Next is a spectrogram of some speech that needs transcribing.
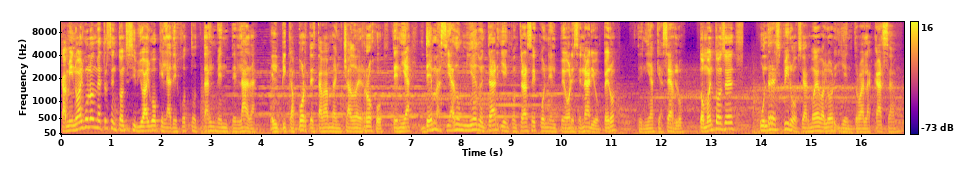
Caminó algunos metros entonces y vio algo que la dejó totalmente helada. El picaporte estaba manchado de rojo, tenía demasiado miedo entrar y encontrarse con el peor escenario, pero tenía que hacerlo. Tomó entonces un respiro, se armó de valor y entró a la casa.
